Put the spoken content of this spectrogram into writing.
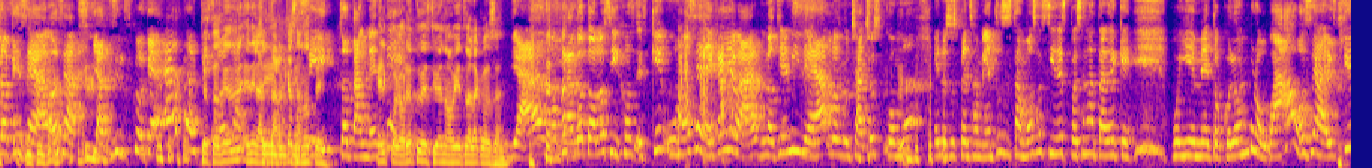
lo que sea, o sea, ya te sientes como que, ah, te estás viendo en el altar casándote. Sí, totalmente. El color de tu vestido de novia y toda la cosa. Ya, nombrando a todos los hijos, es que uno se deja llevar, no tienen idea los muchachos cómo en nuestros pensamientos estamos así después en la tarde que, oye, me tocó el hombro, wow, o sea, es que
